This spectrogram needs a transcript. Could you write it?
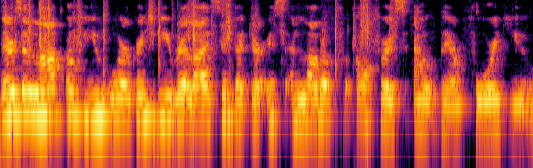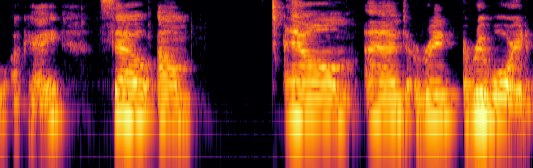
there's a lot of you who are going to be realizing that there is a lot of offers out there for you okay? So um um and re reward.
